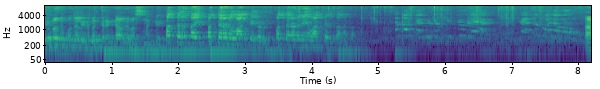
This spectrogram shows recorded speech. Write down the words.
இருபது முதல் இருபத்தி ரெண்டாவது வசனங்கள் ಇಪ್ಪತ್ತರಿಂದ ಇಪ್ಪತ್ತೆರಡು ವಾಕ್ಯಗಳು ಇಪ್ಪತ್ತೆರಡನೇ ವಾಕ್ಯದ ತನಕ ஆ.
